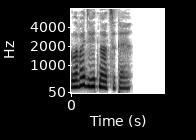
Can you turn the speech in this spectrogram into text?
Глава 19.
